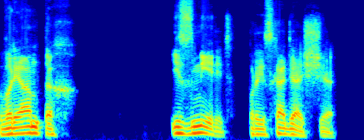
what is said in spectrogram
вариантах измерить происходящее.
